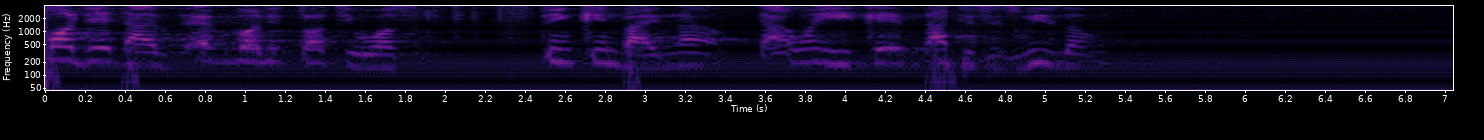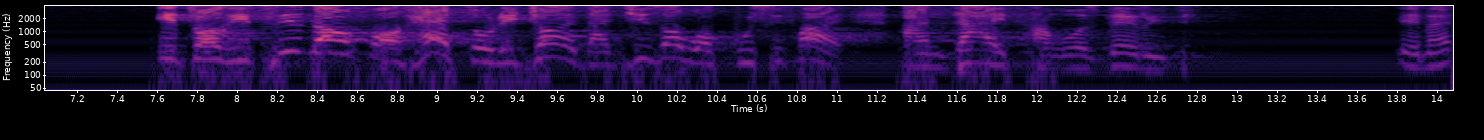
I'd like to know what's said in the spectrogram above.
four days, that everybody thought he was stinking by now. That when he came, that is his wisdom. It was his wisdom for her to rejoice that Jesus was crucified and died and was buried. Amen.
